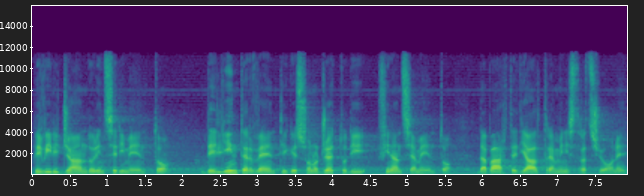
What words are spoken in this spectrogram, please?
privilegiando l'inserimento degli interventi che sono oggetto di finanziamento da parte di altre amministrazioni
